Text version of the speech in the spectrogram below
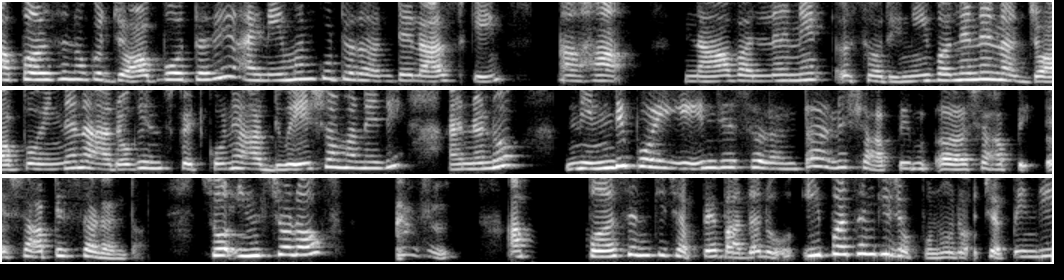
ఆ పర్సన్ ఒక జాబ్ పోతుంది ఆయన ఏమనుకుంటాడు అంటే లాస్ట్కి ఆహా నా వల్లనే సారీ నీ వల్లనే నా జాబ్ పోయింది అని ఆరోగ్యన్స్ పెట్టుకొని ఆ ద్వేషం అనేది ఆయనను నిండిపోయి ఏం చేస్తాడంట ఆయన షాపి షాపి షాపిస్తాడంట సో ఇన్స్టెడ్ ఆఫ్ ఆ పర్సన్కి చెప్పే బదులు ఈ పర్సన్కి చెప్పు నువ్వు చెప్పింది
